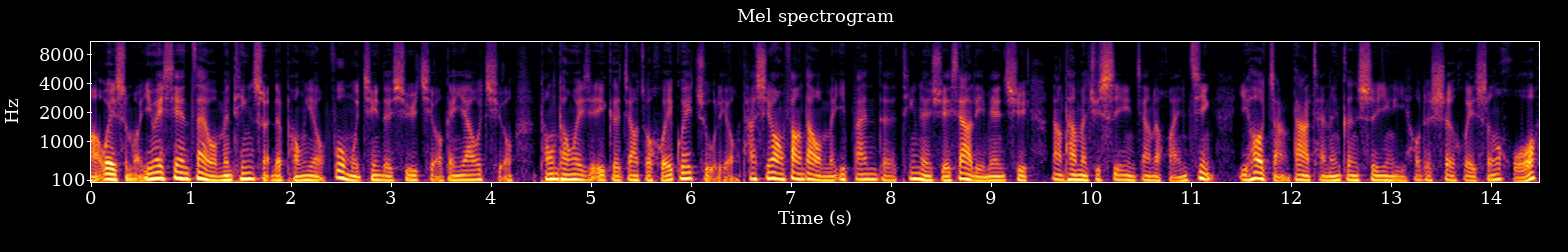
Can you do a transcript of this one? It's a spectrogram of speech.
啊，为什么？因为现在我们听损的朋友，父母亲的需求跟要求，通通会是一个叫做回归主流。他希望放到我们一般的听人学校里面去，让他们去适应这样的环境，以后长大才能更适应以后的社会生活。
